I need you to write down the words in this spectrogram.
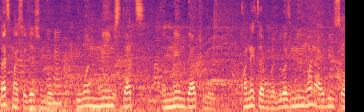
That's my suggestion though. Mm-hmm. We want names that, a name that will connect everybody. Because me, when I even saw,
